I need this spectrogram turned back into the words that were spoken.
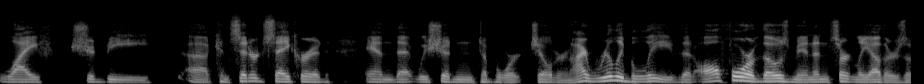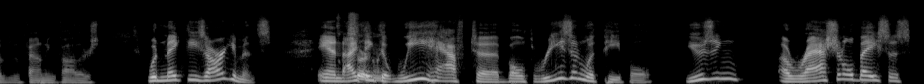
life should be uh, considered sacred and that we shouldn't abort children. I really believe that all four of those men, and certainly others of the founding fathers, would make these arguments. And I think that we have to both reason with people using a rational basis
